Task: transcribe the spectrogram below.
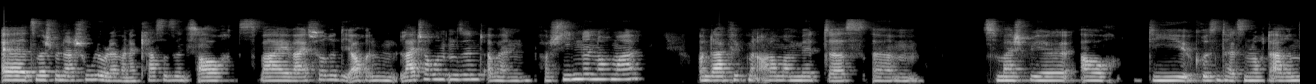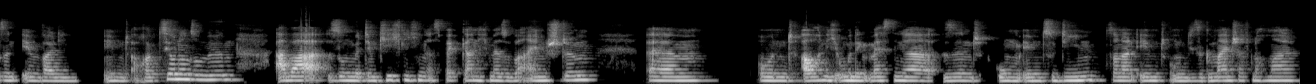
Äh, zum Beispiel in der Schule oder meiner Klasse sind auch zwei weitere, die auch in Leiterrunden sind, aber in verschiedenen nochmal. Und da kriegt man auch nochmal mit, dass ähm, zum Beispiel auch die größtenteils nur noch darin sind, eben weil die eben auch Aktionen so mögen aber so mit dem kirchlichen Aspekt gar nicht mehr so übereinstimmen. Ähm, und auch nicht unbedingt Messdinger sind, um eben zu dienen, sondern eben um diese Gemeinschaft nochmal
